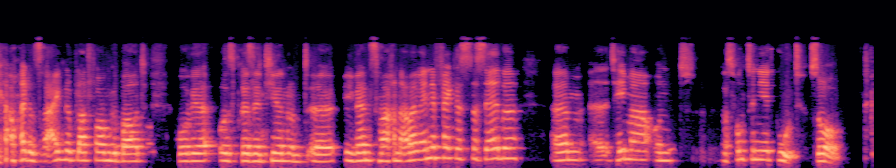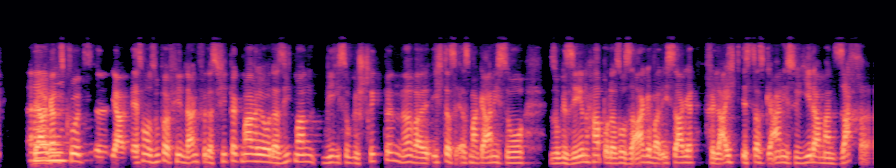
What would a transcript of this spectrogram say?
wir haben halt unsere eigene Plattform gebaut, wo wir uns präsentieren und äh, Events machen. Aber im Endeffekt ist es dasselbe ähm, äh, Thema und das funktioniert gut. So. Ja, Ähm, ganz kurz. äh, Ja, erstmal super vielen Dank für das Feedback, Mario. Da sieht man, wie ich so gestrickt bin, ne, weil ich das erstmal gar nicht so, so gesehen habe oder so sage, weil ich sage, vielleicht ist das gar nicht so jedermanns Sache.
